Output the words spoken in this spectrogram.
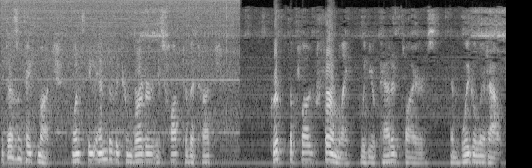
It doesn't take much. Once the end of the converter is hot to the touch, grip the plug firmly with your padded pliers and wiggle it out.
